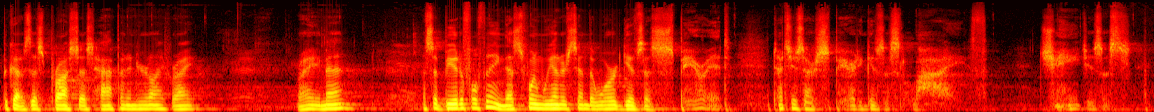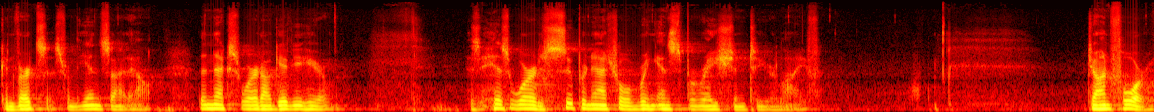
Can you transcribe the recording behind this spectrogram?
because this process happened in your life, right? Right? Amen? That's a beautiful thing. That's when we understand the Word gives us spirit, touches our spirit, and gives us life, changes us, converts us from the inside out. The next word I'll give you here is His Word is supernatural, will bring inspiration to your life. John 4.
